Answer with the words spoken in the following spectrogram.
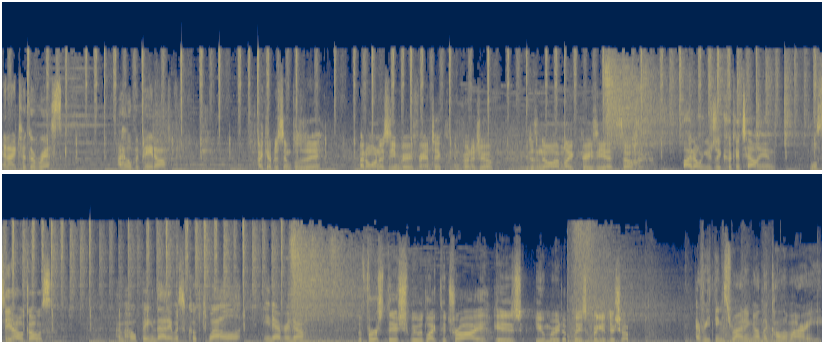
and I took a risk. I hope it paid off. I kept it simple today. I don't want to seem very frantic in front of Joe. He doesn't know I'm like crazy yet, so. I don't usually cook Italian. We'll see how it goes. I'm hoping that it was cooked well. You never know. The first dish we would like to try is you, Marida. Please bring your dish up. Everything's riding on the calamari.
